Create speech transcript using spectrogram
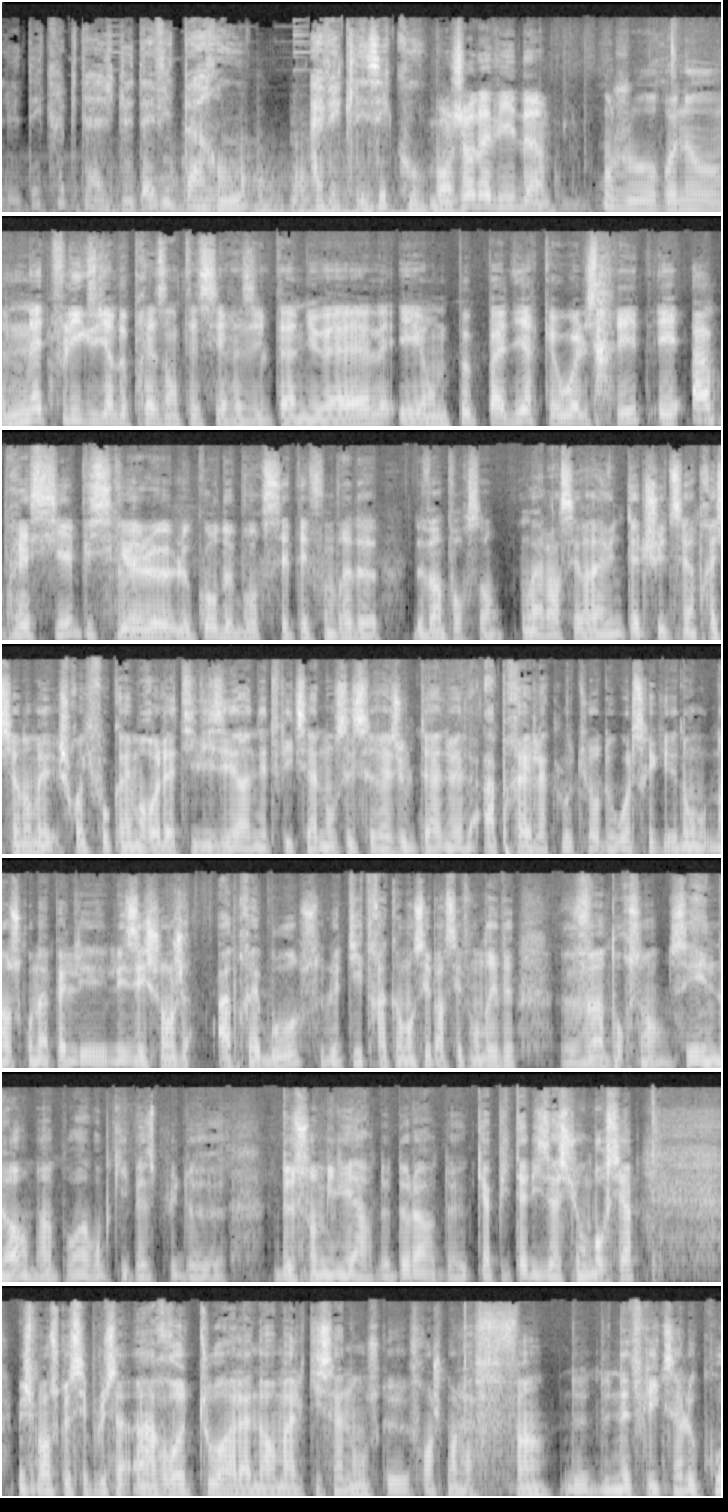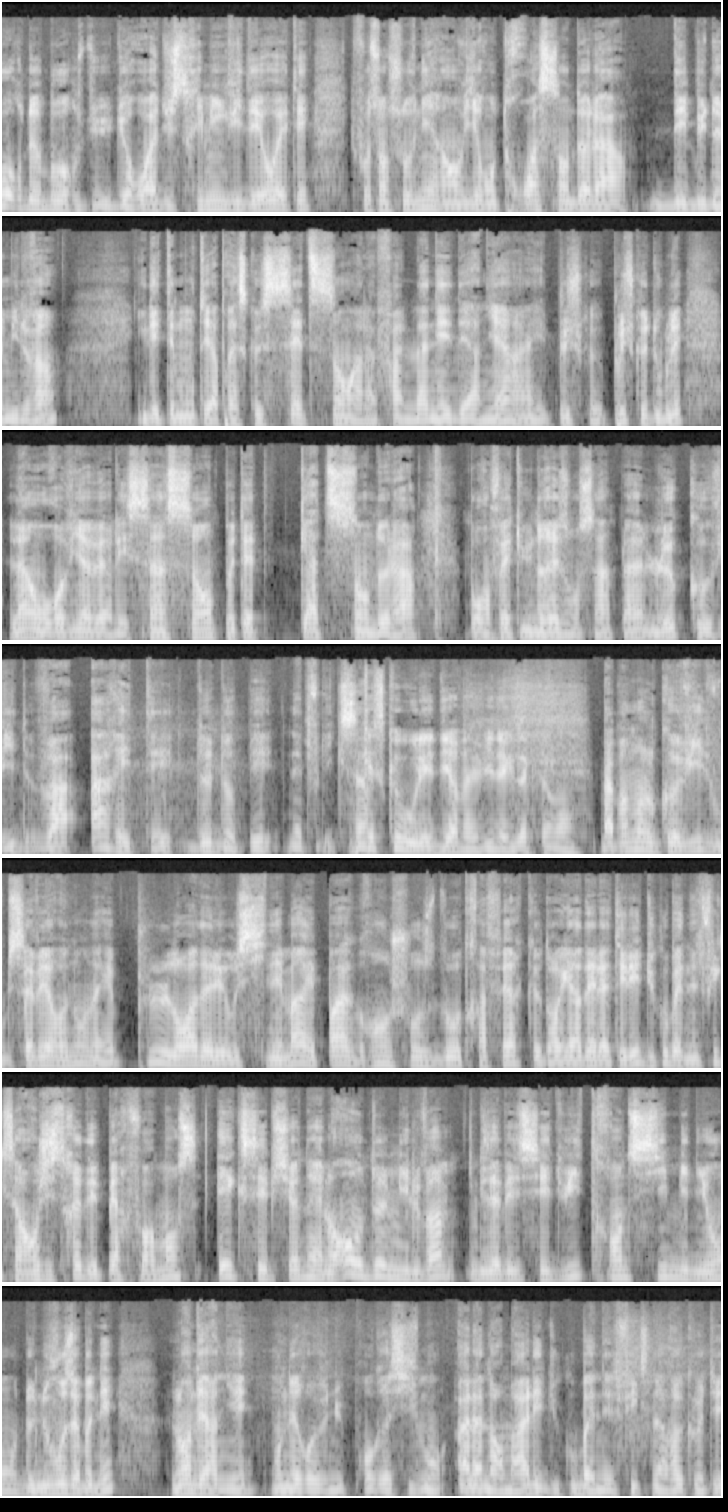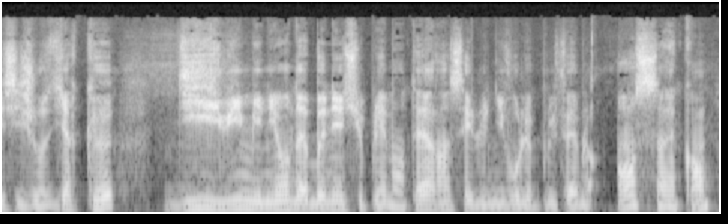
Le décryptage de David Barrault avec les échos. Bonjour David. Bonjour Renaud. Netflix vient de présenter ses résultats annuels et on ne peut pas dire que Wall Street est apprécié puisque le, le, cours de bourse s'est effondré de, de 20%. Ouais, alors c'est vrai, une telle chute c'est impressionnant, mais je crois qu'il faut quand même relativiser. Hein. Netflix a annoncé ses résultats annuels après la clôture de Wall Street et donc dans ce qu'on appelle les, les, échanges après bourse, le titre a commencé par s'effondrer de 20%. C'est énorme hein, pour un groupe qui pèse plus de 200 milliards de dollars de capitalisation boursière. Mais je pense que c'est plus un retour à la normale qui s'annonce que franchement la fin de, de Netflix. Hein. Le cours de bourse du, roi du streaming vidéo était, il faut s'en souvenir, à environ 300 dollars début 2020. Il était monté à presque 700 à la fin de l'année dernière, hein, et plus que plus que doublé. Là, on revient vers les 500, peut-être 400 dollars pour en fait une raison simple. Hein, le Covid va arrêter de doper Netflix. Qu'est-ce que vous voulez dire, David, exactement? Bah, Pendant le Covid, vous le savez, Renaud, on n'avait plus le droit d'aller au cinéma et pas grand-chose d'autre à faire que de regarder la télé. Du coup, bah, Netflix a enregistré des performances exceptionnelles. En 2020, ils avaient séduit 36 millions de nouveaux abonnés. L'an dernier, on est revenu progressivement à la normale et du coup, bah, Netflix n'a recruté, si j'ose dire, que 18 millions d'abonnés supplémentaires. Hein, C'est le niveau le plus faible en 5 ans.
